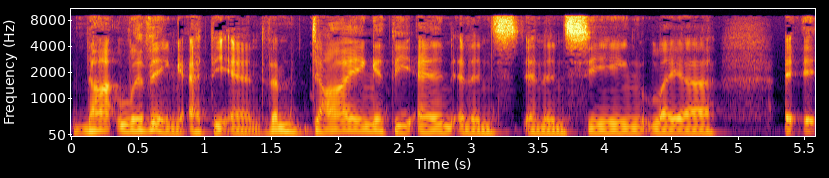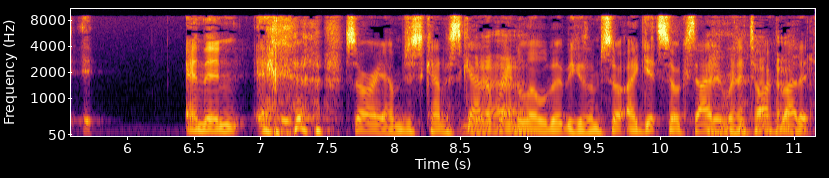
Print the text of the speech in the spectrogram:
not living at the end them dying at the end and then and then seeing Leia it- and then sorry i'm just kind of scatterbrained Yeah. a little bit because i'm so i get so excited when i talk about it.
